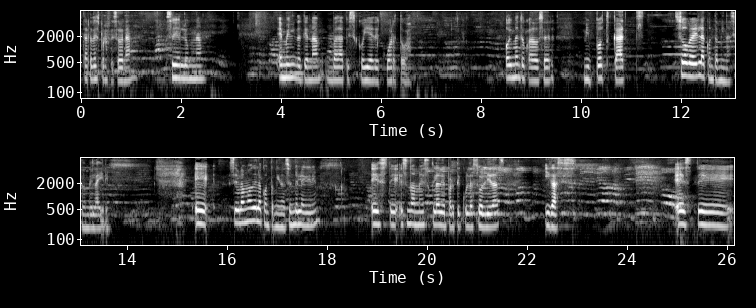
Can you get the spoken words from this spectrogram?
tardes, profesora. Soy alumna Emily Tatiana Badapiscoya de cuarto A. Hoy me ha tocado hacer mi podcast sobre la contaminación del aire. Eh, si hablamos de la contaminación del aire, este es una mezcla de partículas sólidas y gases. Este,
